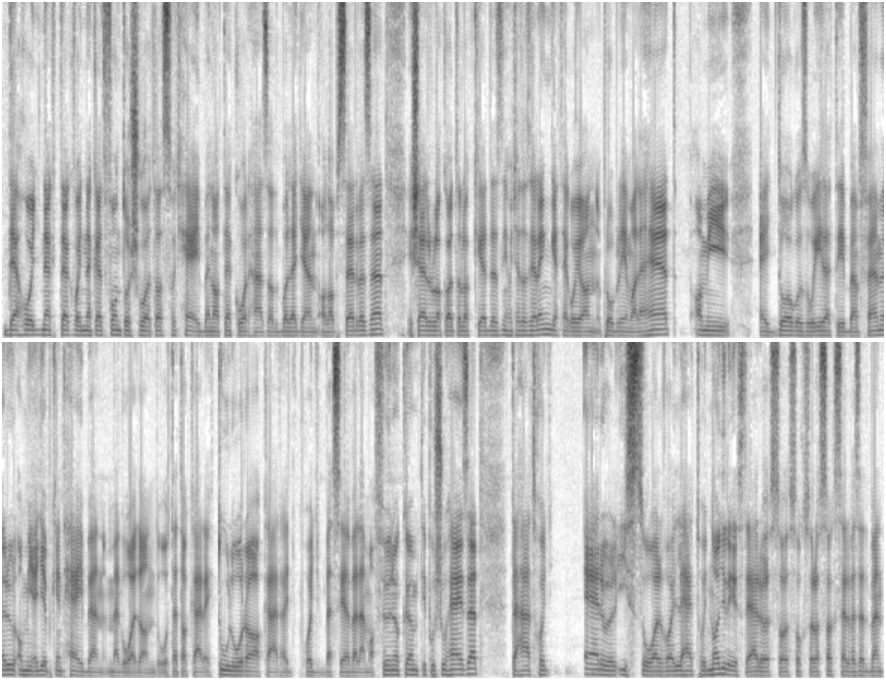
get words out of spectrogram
de hogy nektek vagy neked fontos volt az, hogy helyben a te kórházadban legyen alapszervezet, és erről akartalak kérdezni, hogy hát azért rengeteg olyan probléma lehet, ami egy dolgozó életében felmerül, ami egyébként helyben megoldandó. Tehát akár egy túlóra, akár egy, hogy beszél velem a főnököm típusú helyzet, tehát hogy erről is szól, vagy lehet, hogy nagy részt erről szól sokszor a szakszervezetben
